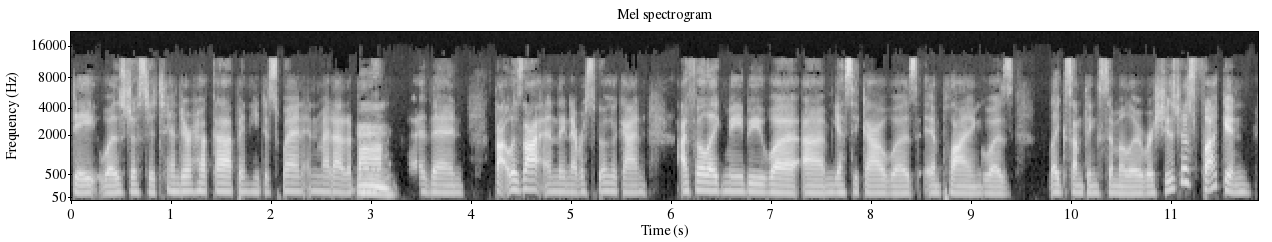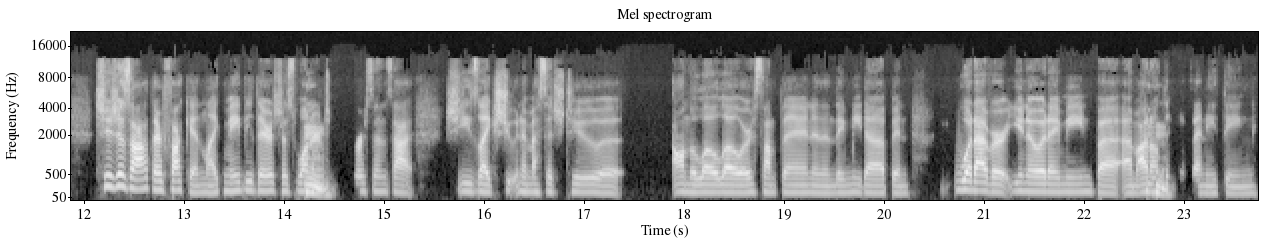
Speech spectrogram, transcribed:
date was just a Tinder hookup and he just went and met at a bar mm. and then that was that and they never spoke again. I feel like maybe what um Jessica was implying was like something similar where she's just fucking she's just out there fucking like maybe there's just one mm. or two persons that she's like shooting a message to uh, on the low low or something and then they meet up and whatever you know what i mean but um i don't mm-hmm. think it's anything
